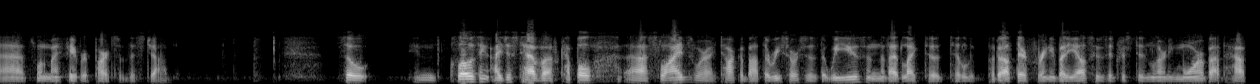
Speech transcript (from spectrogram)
uh, it's one of my favorite parts of this job. So in closing, I just have a couple uh, slides where I talk about the resources that we use and that I'd like to, to put out there for anybody else who's interested in learning more about how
